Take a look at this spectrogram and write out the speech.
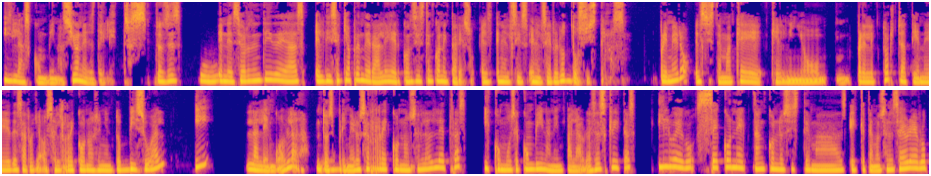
y las combinaciones de letras. Entonces, en ese orden de ideas, él dice que aprender a leer consiste en conectar eso, en el, en el cerebro dos sistemas primero, el sistema que, el niño prelector ya tiene desarrollado es el reconocimiento visual y la lengua hablada. Entonces, primero se reconocen las letras y cómo se combinan en palabras escritas y luego se conectan con los sistemas eh, que tenemos en el cerebro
